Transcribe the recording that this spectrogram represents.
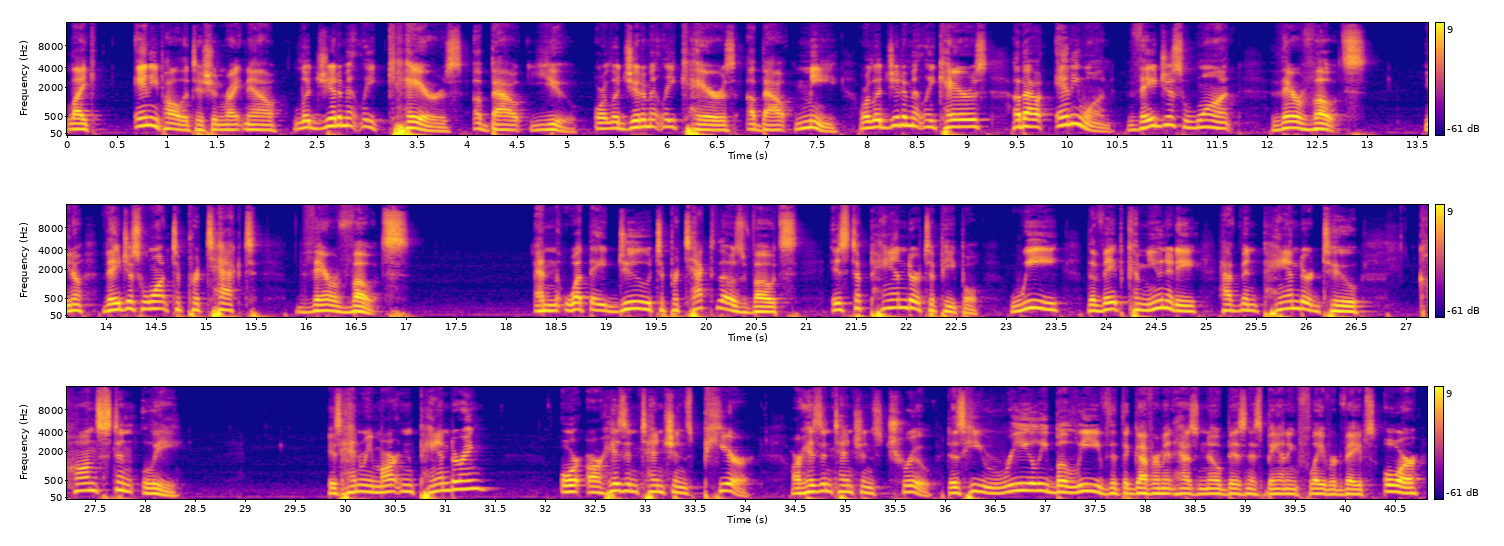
like any politician right now legitimately cares about you or legitimately cares about me or legitimately cares about anyone. They just want their votes. You know, they just want to protect their votes. And what they do to protect those votes is to pander to people. We, the vape community, have been pandered to constantly. Is Henry Martin pandering? Or are his intentions pure? Are his intentions true? Does he really believe that the government has no business banning flavored vapes? Or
